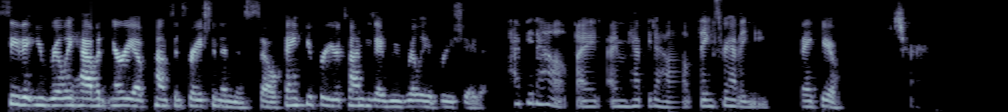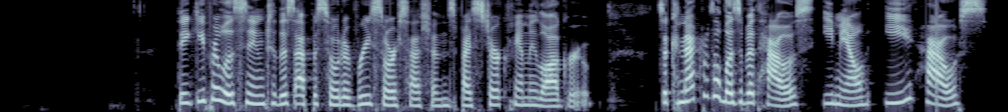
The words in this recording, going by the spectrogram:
see that you really have an area of concentration in this. So thank you for your time today. We really appreciate it. Happy to help. I, I'm happy to help. Thanks for having me. Thank you. Sure. Thank you for listening to this episode of Resource Sessions by Stirk Family Law Group. To connect with Elizabeth House, email ehouse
